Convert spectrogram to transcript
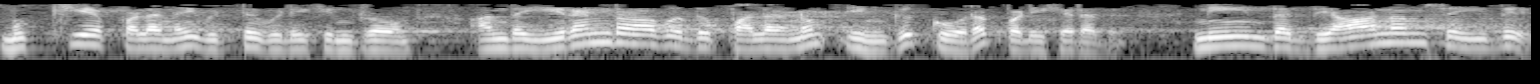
முக்கிய பலனை விட்டு விடுகின்றோம். அந்த இரண்டாவது பலனும் இங்கு கூறப்படுகிறது. நீ இந்த தியானம் செய்து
